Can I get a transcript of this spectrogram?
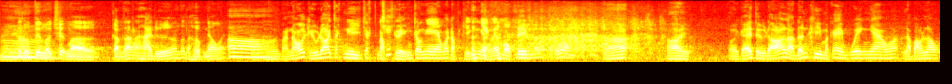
Lần đầu tiên nói chuyện mà cảm giác là hai đứa rất là hợp nhau ấy Ờ Ôi, mà nói kiểu đó chắc nghi chắc đọc truyện cho nghe quá đọc truyện ngàn lẻ một đêm quá đúng không đó rồi rồi kể từ đó là đến khi mà các em quen nhau á là bao lâu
